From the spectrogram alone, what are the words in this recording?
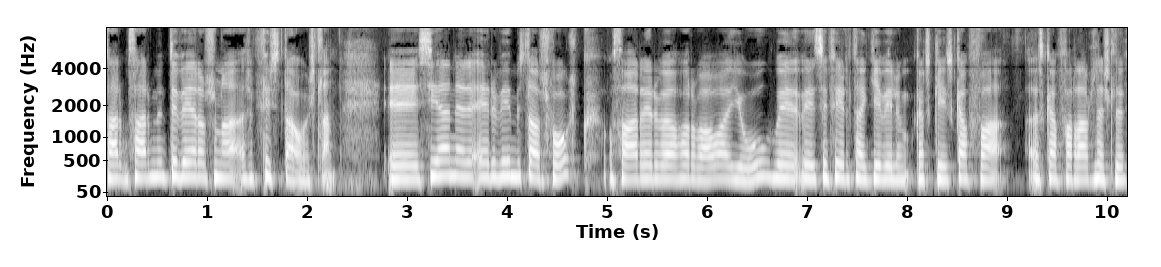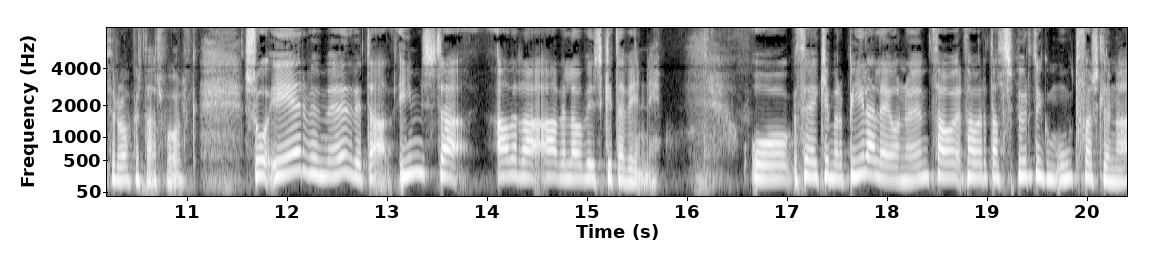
Þar, þar myndi vera svona fyrsta áherslan. E, síðan er, er við með starfsfólk og þar erum við að horfa á að jú, við, við sem fyrirtæki viljum kannski skaffa, skaffa rafleyslu fyrir okkar starfsfólk. Svo er við með auðvitað ímsta aðra aðila á viðskita vini og þegar kemur að bílalegunum þá, þá er þetta allt spurningum útfarsluna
